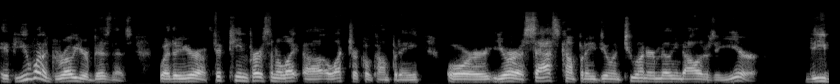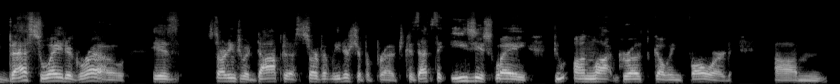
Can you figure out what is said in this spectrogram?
if you want to grow your business whether you're a 15 person ele- uh, electrical company or you're a saas company doing 200 million dollars a year the best way to grow is starting to adopt a servant leadership approach because that's the easiest way to unlock growth going forward um,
